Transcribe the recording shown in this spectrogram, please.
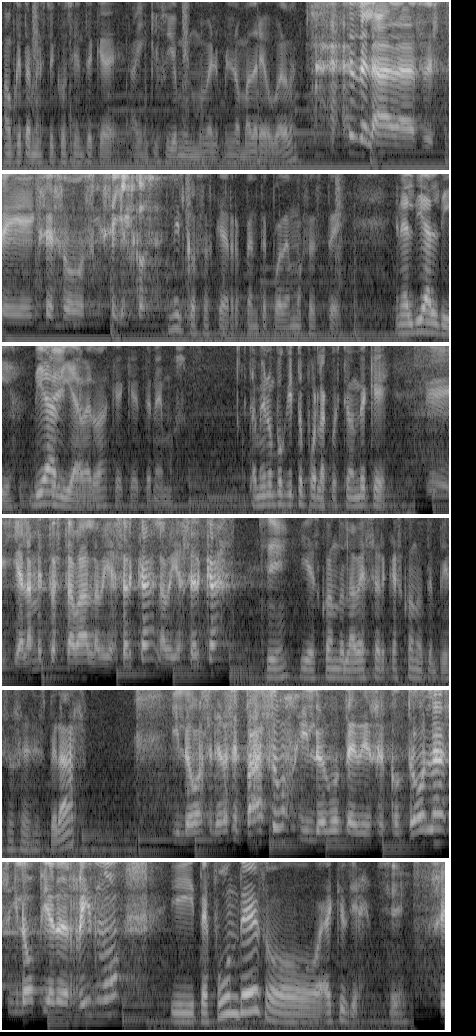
Aunque también estoy consciente que ah, incluso yo mismo me, me lo madreo, ¿verdad? Desveladas, este, excesos, qué sé yo. Mil cosas. Mil cosas que de repente podemos, este, en el día al día, día a Sí, día, claro. ¿verdad? Que, que tenemos. También un poquito por la cuestión de que, Eh, ya la meta estaba, la veía cerca, la veía cerca, Sí, y es cuando la ves cerca, es cuando te empiezas a desesperar. Y luego aceleras el paso, y luego te descontrolas, y luego pierdes ritmo. Y te fundes o XY. sí. Sí,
